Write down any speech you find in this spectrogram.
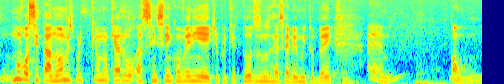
não vou citar nomes porque eu não quero assim ser inconveniente, porque todos nos recebem muito bem. É, bom,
